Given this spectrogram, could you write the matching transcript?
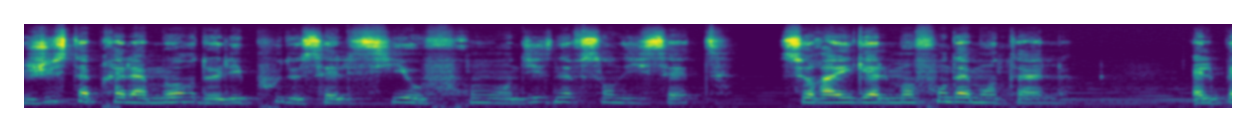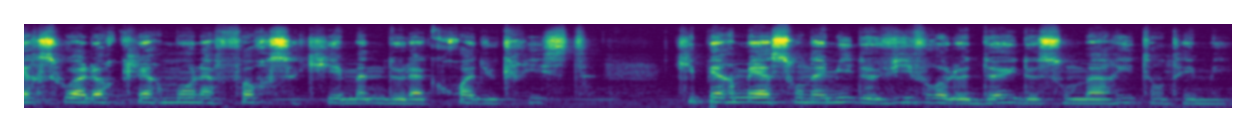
juste après la mort de l'époux de celle-ci au front en 1917, sera également fondamentale. Elle perçoit alors clairement la force qui émane de la croix du Christ, qui permet à son amie de vivre le deuil de son mari tant aimé.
